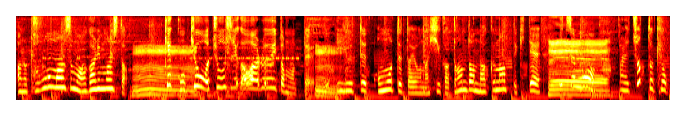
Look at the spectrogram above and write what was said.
あのパフォーマンスも上がりました結構今日調子が悪いと思って、うん言って思ってたような日がだんだんなくなってきていつもあれちょっと今日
